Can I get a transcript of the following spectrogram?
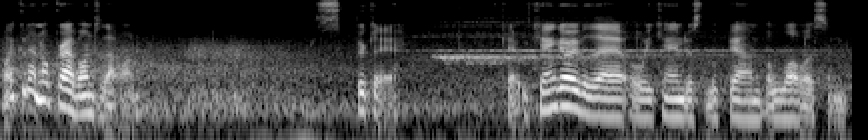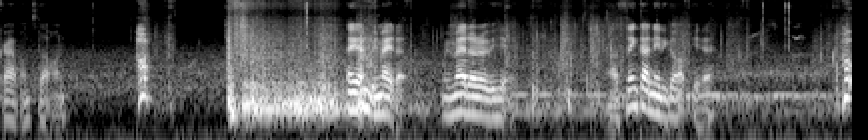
Why could I not grab onto that one? Spooky. Okay, we can go over there, or we can just look down below us and grab onto that one. Oh. Okay, we made it. We made it over here. I think I need to go up here. I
